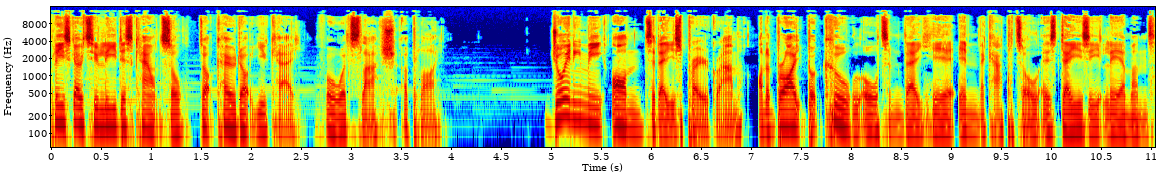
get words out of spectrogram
please go to leaderscouncil.co.uk forward slash apply. Joining me on today's programme on a bright but cool autumn day here in the capital is Daisy Learmond.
